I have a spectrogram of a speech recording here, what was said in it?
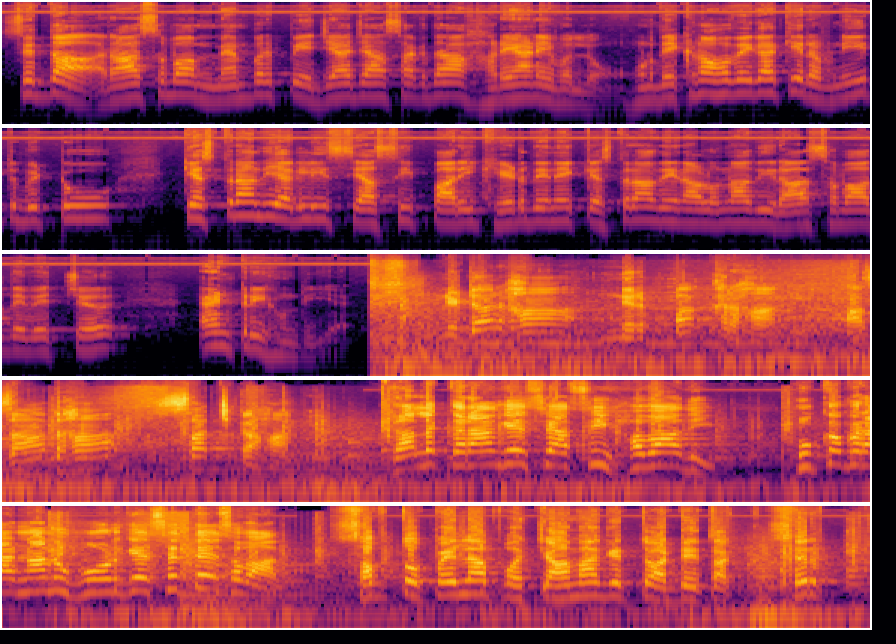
ਸਿੱਧਾ ਰਾਜ ਸਭਾ ਮੈਂਬਰ ਭੇਜਿਆ ਜਾ ਸਕਦਾ ਹਰਿਆਣੇ ਵੱਲੋਂ। ਹੁਣ ਦੇਖਣਾ ਹੋਵੇਗਾ ਕਿ ਰਵਨੀਤ ਬਿੱਟੂ ਕਿਸ ਤਰ੍ਹਾਂ ਦੀ ਅਗਲੀ ਸਿਆਸੀ ਪਾਰੀ ਖੇਡਦੇ ਨੇ ਕਿਸ ਤਰ੍ਹਾਂ ਦੇ ਨਾਲ ਉਹਨਾਂ ਦੀ ਰਾਜ ਸਭਾ ਦੇ ਵਿੱਚ ਐਂਟਰੀ ਹੁੰਦੀ ਹੈ। ਨਿਡਰ ਹਾਂ ਨਿਰਪੱਖ ਰਹਾਂਗੇ। ਆਜ਼ਾਦ ਹਾਂ ਸੱਚ ਕਹਾਂਗੇ। ਗੱਲ ਕਰਾਂਗੇ ਸਿਆਸੀ ਹਵਾ ਦੀ। ਹੁਕਮਰਾਨਾਂ ਨੂੰ ਹੋਣਗੇ ਸਿੱਧੇ ਸਵਾਲ। ਸਭ ਤੋਂ ਪਹਿਲਾਂ ਪਹੁੰਚਾਵਾਂਗੇ ਤੁਹਾਡੇ ਤੱਕ। ਸਿਰਫ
